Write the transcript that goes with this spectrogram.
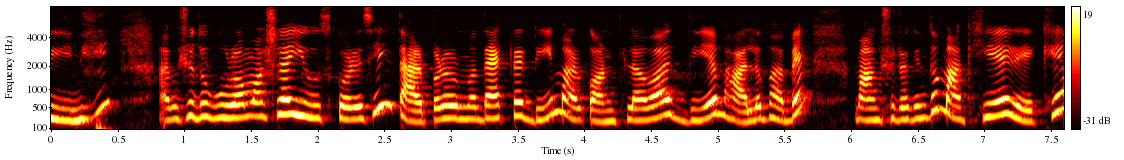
দিইনি। আমি শুধু গুঁড়ো মশলা ইউজ করেছি, তারপরে ওর মধ্যে একটা ডিম আর কর্নফ্লাওয়ার দিয়ে ভালোভাবে মাংসটা কিন্তু মাখিয়ে রেখে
